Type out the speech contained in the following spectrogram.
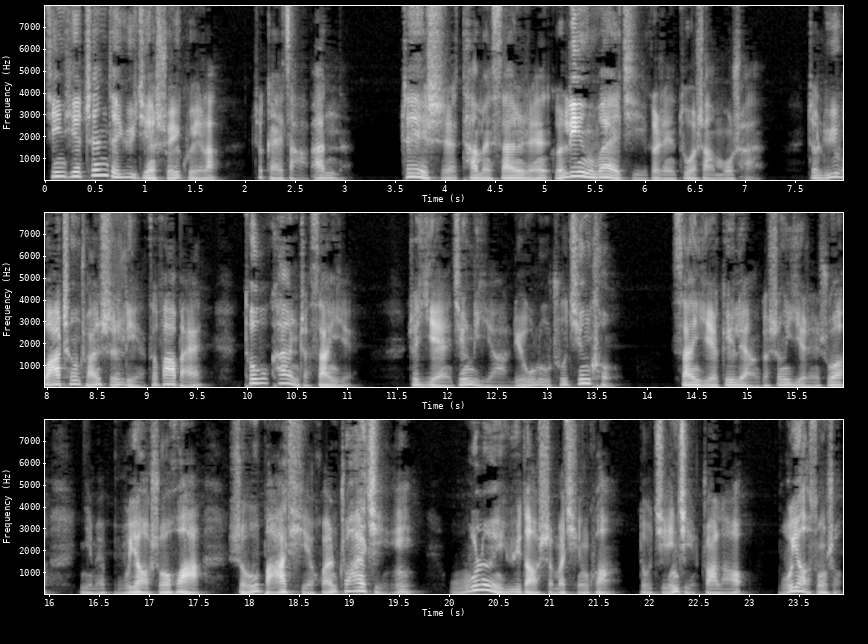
今天真的遇见水鬼了，这该咋办呢？这时，他们三人和另外几个人坐上木船。这驴娃撑船时脸色发白，偷看着三爷，这眼睛里啊流露出惊恐。三爷给两个生意人说：“你们不要说话，手把铁环抓紧，无论遇到什么情况，都紧紧抓牢，不要松手。”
